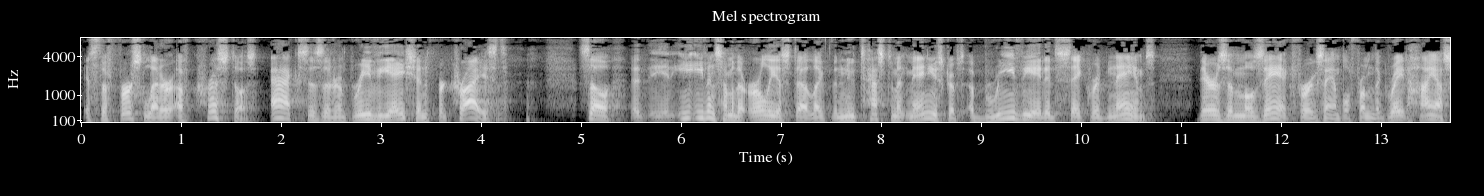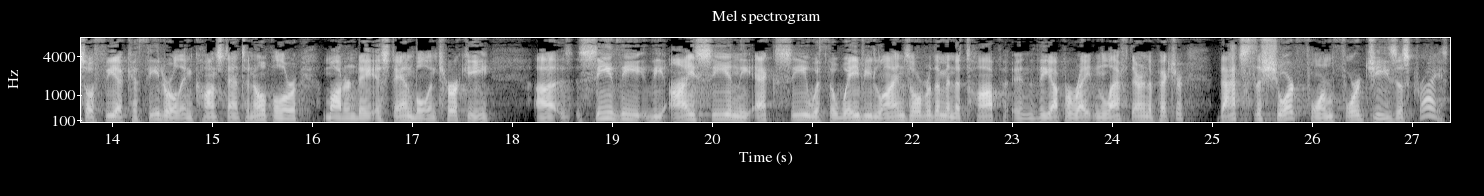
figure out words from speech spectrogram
It's the first letter of Christos. X is an abbreviation for Christ. So uh, even some of the earliest, uh, like the New Testament manuscripts, abbreviated sacred names. There's a mosaic, for example, from the great Hagia Sophia Cathedral in Constantinople or modern day Istanbul in Turkey. Uh, see the, the IC and the XC with the wavy lines over them in the top, in the upper right and left there in the picture? That's the short form for Jesus Christ.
